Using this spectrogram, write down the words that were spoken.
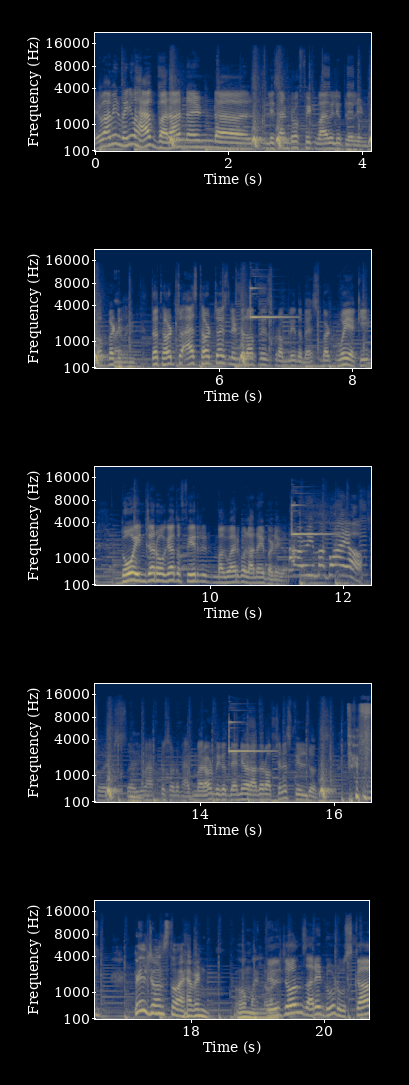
I mean, when you have Varane and uh, Lisandro fit, why will you play Lindelof? But the third, cho- as third choice, Lindelof is probably the best. But वही है कि दो इंजर हो गया तो फिर मगवायर को लाना ही पड़ेगा. Harry Maguire. So it's uh, you have to sort of have him around because then your other option is Phil Jones. Phil Jones though I haven't Oh my lord. Phil Jones, अरे dude उसका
